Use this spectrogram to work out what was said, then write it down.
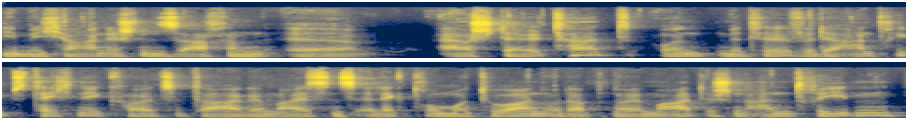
die mechanischen Sachen äh, erstellt hat und mithilfe der Antriebstechnik, heutzutage meistens Elektromotoren oder pneumatischen Antrieben,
